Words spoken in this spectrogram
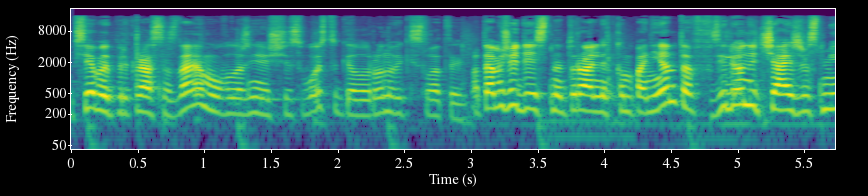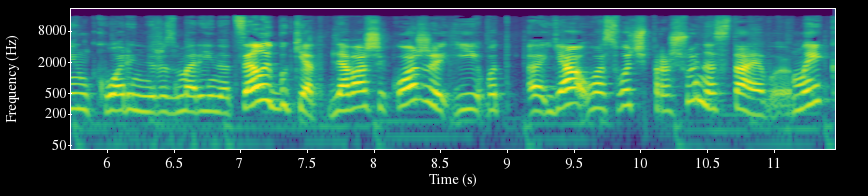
все мы прекрасно знаем увлажняющие свойства гиалуроновой кислоты. А там еще 10 натуральных компонентов. Зеленый чай, жасмин, корень розмарина. Целый букет для вашей кожи. И вот э, я у вас очень прошу и настаиваю. Make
